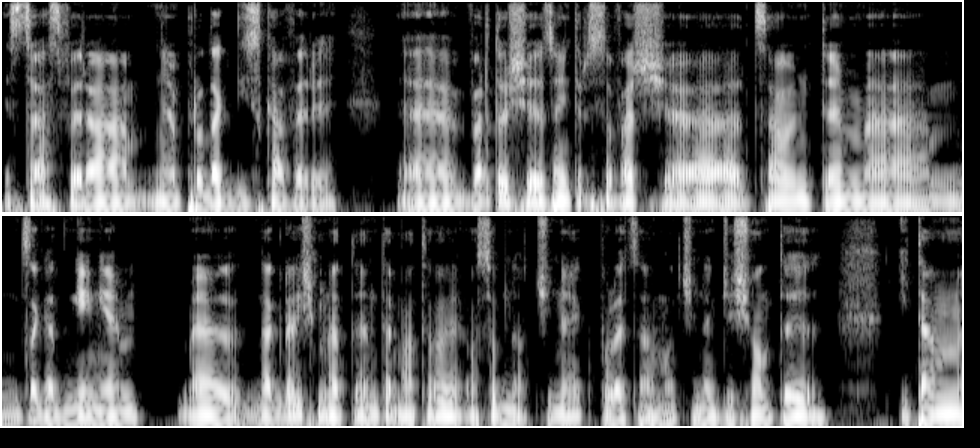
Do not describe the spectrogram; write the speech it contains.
jest cała sfera product discovery. E, warto się zainteresować e, całym tym e, zagadnieniem. Nagraliśmy na ten temat osobny odcinek, polecam odcinek 10 i tam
